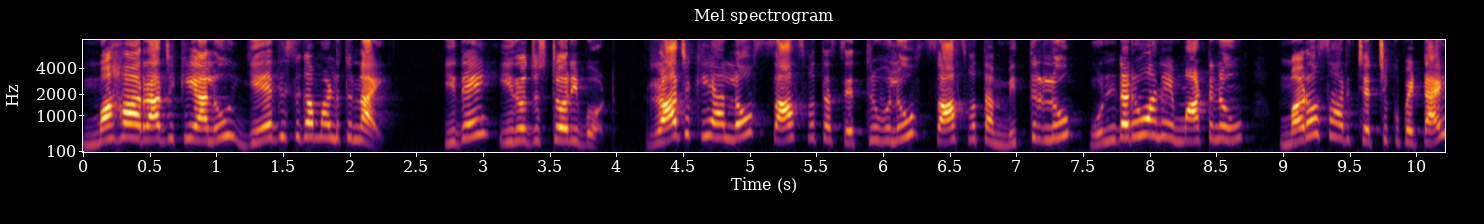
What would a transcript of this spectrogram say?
మహా రాజకీయాలు ఏ దిశగా మళ్ళుతున్నాయి? ఇదే ఈరోజు స్టోరీ బోర్డ్. రాజకీయాల్లో శాశ్వత శత్రువులు శాశ్వత మిత్రులు ఉండరు అనే మాటను మరోసారి చర్చకు పెట్టాయి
